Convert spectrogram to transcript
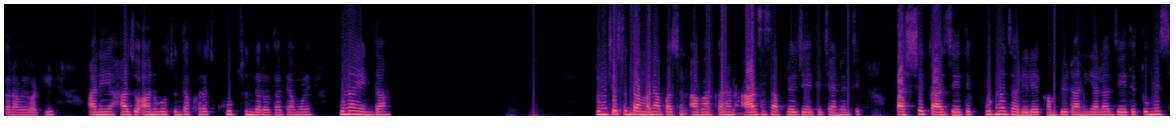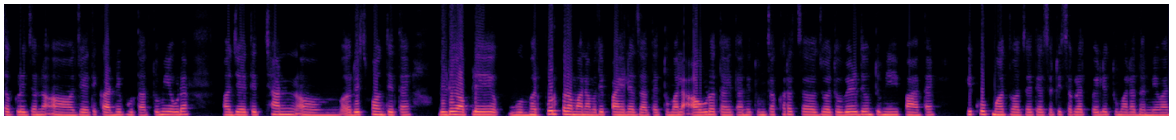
करावी वाटली. आणि हा जो अनुभव सुद्धा खरंच खूप सुंदर होता त्यामुळे पुन्हा एकदा तुमचे सुद्धा मनापासून आभार कारण आजच आपल्या जे आहे ते चॅनलचे पाचशे तास जे आहे ते पूर्ण झालेले आहे कंप्लीट आणि याला जे आहे ते तुम्हीच सगळेजण जे आहे ते कारणीभूत आहात. तुम्ही एवढ्या जे आहे ते छान रिस्पॉन्स देत आहे. व्हिडिओ आपले भरपूर प्रमाणामध्ये पाहिल्या जात आहेत. तुम्हाला आवडत आहेत आणि तुमचा खरंच जो आहे तो वेळ देऊन तुम्ही हे पाहताय हे खूप महत्वाचं आहे. त्यासाठी सगळ्यात पहिले तुम्हाला धन्यवाद.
